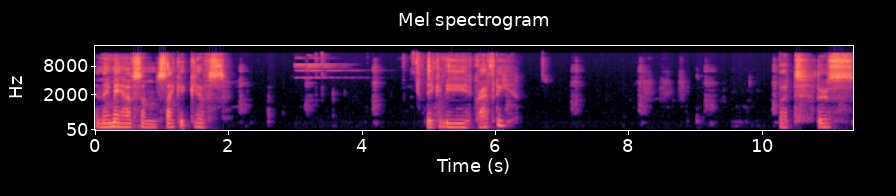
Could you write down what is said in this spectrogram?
and they may have some psychic gifts. They can be crafty. But there's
